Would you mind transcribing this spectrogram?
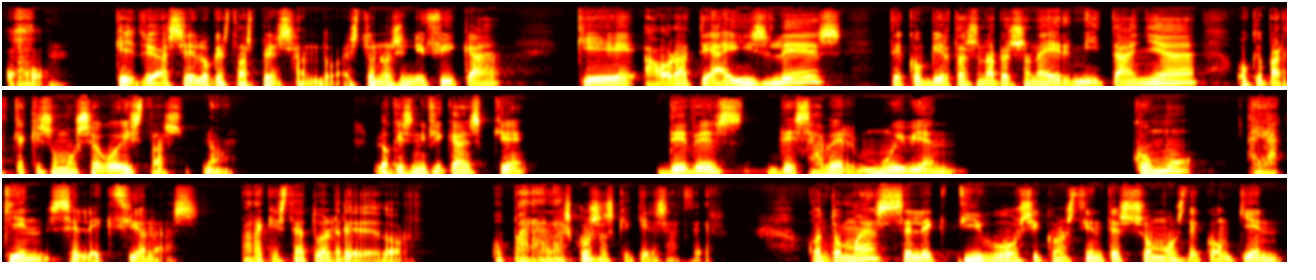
Ojo, que yo ya sé lo que estás pensando. Esto no significa que ahora te aísles, te conviertas en una persona ermitaña o que parezca que somos egoístas. No. Lo que significa es que debes de saber muy bien cómo a quién seleccionas para que esté a tu alrededor o para las cosas que quieres hacer. Cuanto más selectivos y conscientes somos de con quién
